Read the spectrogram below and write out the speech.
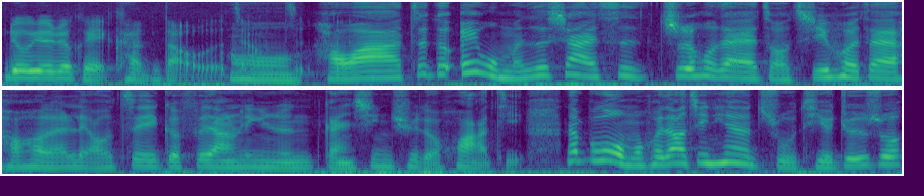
六月就可以看到了，这样子、好啊，这个，哎、我们是下一次之后再来找机会，再来好好来聊这一个非常令人感兴趣的话题。那不过我们回到今天的主题，就是说，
